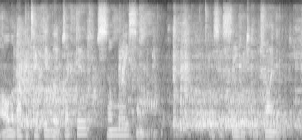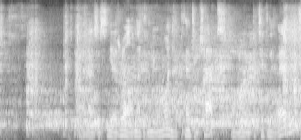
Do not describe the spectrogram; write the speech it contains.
All about protecting the objective some way, somehow. Let's just see what I'm trying to do. And as you see as well, I'm not the only one. Plenty of traps on particular areas.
